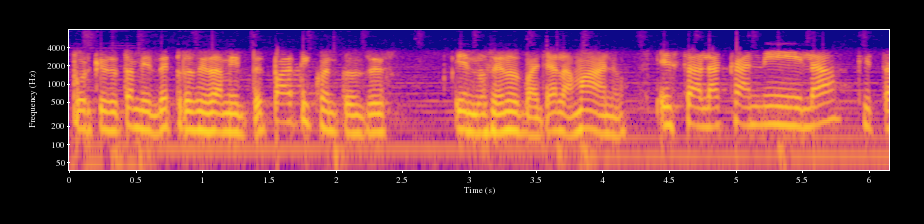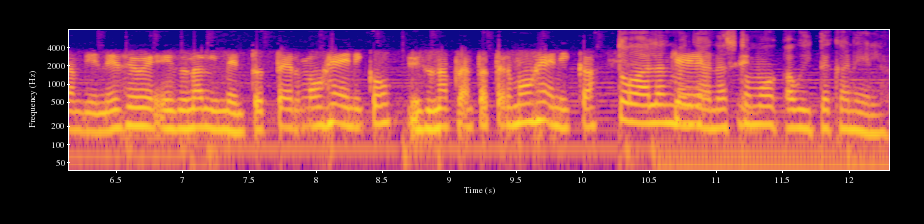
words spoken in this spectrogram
Porque eso también es de procesamiento hepático, entonces que no se nos vaya la mano. Está la canela, que también es, es un alimento termogénico, es una planta termogénica. Todas las mañanas tomo agüita de canela.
